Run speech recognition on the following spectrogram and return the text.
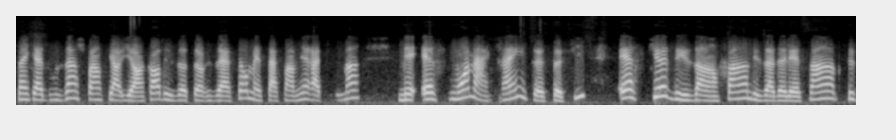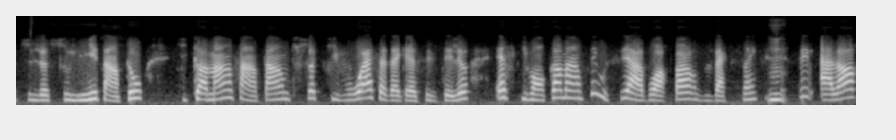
5 à 12 ans, je pense qu'il y, a encore des autorisations, mais ça s'en vient rapidement. Mais est-ce moi ma crainte, Sophie, est-ce que des enfants, des adolescents, tu l'as souligné tantôt, qui commencent à entendre tout ça, qui voient cette agressivité-là, est-ce qu'ils vont commencer aussi à avoir peur du vaccin? Mm. Alors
